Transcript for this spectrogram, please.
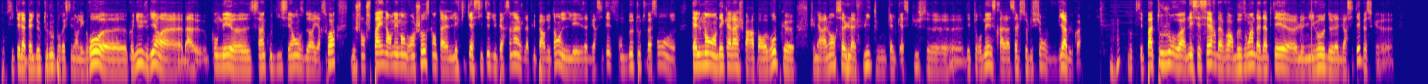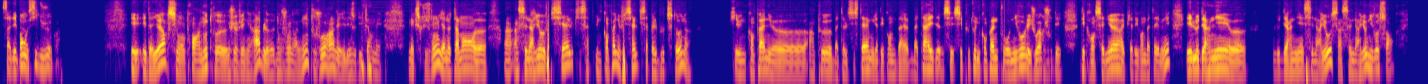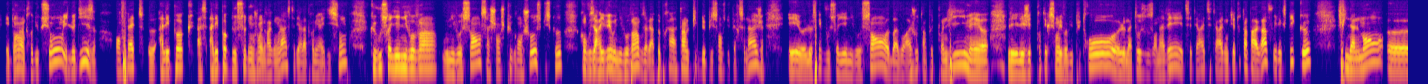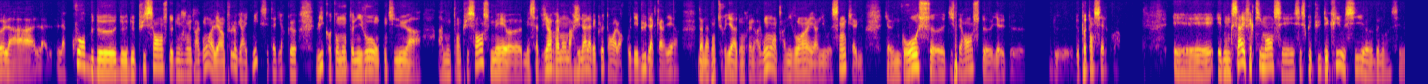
pour citer l'appel de Cthulhu, pour rester dans les gros euh, connus, je veux dire, euh, bah, qu'on ait 5 ou 10 séances derrière soi ne change pas énormément grand-chose quant à l'efficacité du personnage. La plupart du temps, les adversités sont de toute façon tellement en décalage par rapport au groupe que généralement, seule la fuite ou quelque astuce détournée sera la seule solution viable. quoi. Mhm. Donc c'est pas toujours euh, nécessaire d'avoir besoin d'adapter euh, le niveau de l'adversité parce que ça dépend aussi du jeu, quoi. Et, d'ailleurs, si on prend un autre euh, jeu vénérable, Donjons et Dragons, toujours, hein, les, auditeurs m'excuseront, il y a notamment un, un, scénario officiel, qui une campagne officielle qui s'appelle Bloodstone, qui est une campagne euh, un peu battle system où il y a des grandes batailles. C'est plutôt une campagne pour haut niveau. Les joueurs jouent des, grands seigneurs et puis il y a des grandes batailles à mener. Et le dernier, euh, le dernier scénario, c'est un scénario niveau 100. Et dans l'introduction, ils le disent en fait, euh, à l'époque, à, l'époque de ce Donjons et Dragons là, c'est-à-dire la première édition, que vous soyez niveau 20 ou niveau 100, ça change plus grand-chose puisque quand vous arrivez au niveau 20, vous avez à peu près atteint le pic de puissance du personnage et euh, le fait que vous soyez niveau 100, euh, bah, vous rajoute un peu de points de vie, mais les, jets de protection évoluent plus trop, le matos vous en avez, etc., etc. donc il y a tout un paragraphe où il explique que finalement la, courbe de, de, de puissance de Donjons et Elle est un peu logarithmique, c'est-à-dire que oui, quand on monte au niveau, on continue à, monter en puissance, mais, euh, mais ça devient vraiment marginal avec le temps. Alors qu'au début de la carrière d'un aventurier à Donjons Dragon, entre un niveau 1 et un niveau 5, il y a une, il y a une grosse euh, différence de, de, potentiel. Quoi. Et, donc ça, effectivement, c'est ce que tu décris aussi, euh, Benoît. C'est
